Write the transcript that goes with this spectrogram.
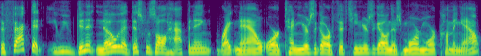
the fact that you didn't know that this was all happening right now, or 10 years ago, or 15 years ago, and there's more and more coming out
